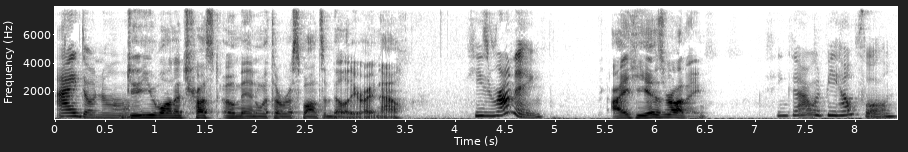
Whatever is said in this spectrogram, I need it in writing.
I don't know. Do you want to trust Omin with a responsibility right now? He's running. I he is running. I think that would be helpful.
